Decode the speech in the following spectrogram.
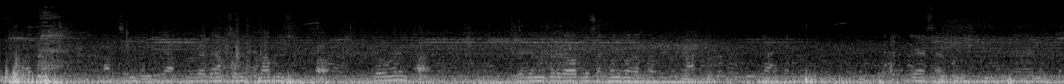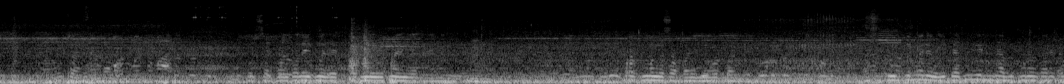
अडचण म्हणजे आपल्याला ग्रामसभेत होणार आपली बरोबर आहे? हां त्याच्यानंतर गावातले सरपंच बघायला त्या सरपंच सरपंचाला एक म्हणजे एक महिने झाले. परत मग सरपंच निवड लागली असं दोन तीन महिने म्हणजे त्यातून गेले आपले पूर्ण कार्यक्रम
